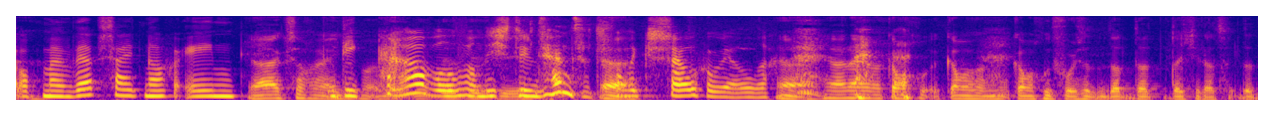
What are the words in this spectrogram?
op mijn website nog één. Ja, ik zag Die krabbel van die studenten, dat vond ik zo geweldig. Ja, ja nee, ik kan, me, ik, kan me, kan me goed voorstellen dat, dat, dat je dat, dat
